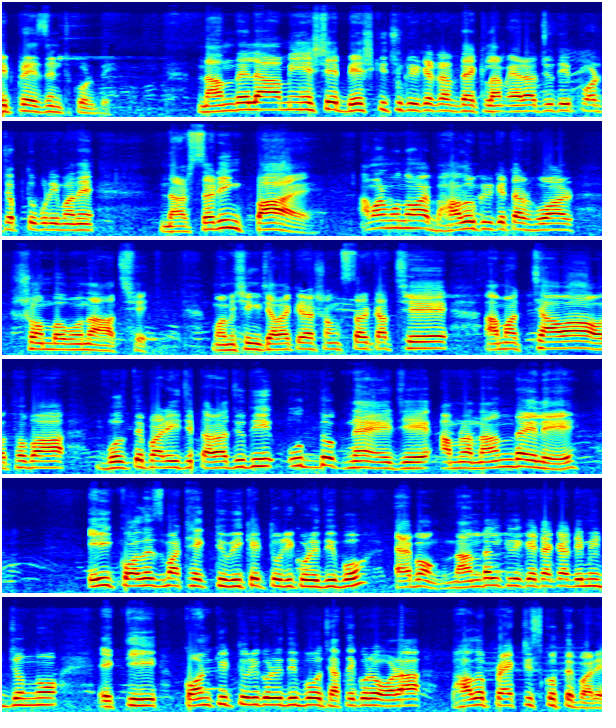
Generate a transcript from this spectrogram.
রিপ্রেজেন্ট করবে। নান্দাইলে আমি এসে বেশ কিছু ক্রিকেটার দেখলাম, এরা যদি পর্যাপ্ত পরিমাণে নার্সারিং পায়, আমার মনে হয় ভালো ক্রিকেটার হওয়ার সম্ভাবনা আছে। ময়মনসিংহ জেলা ক্রীড়া সংস্থার কাছে আমার চাওয়া অথবা বলতে পারি যে তারা যদি উদ্যোগ নেয় যে আমরা নান্দাইলে এই কলেজ মাঠে একটি উইকেট তৈরি করে দিব এবং নান্দাল ক্রিকেট একাডেমির জন্য একটি কনক্রিট তৈরি করে দিব যাতে করে ওরা ভালো প্র্যাকটিস করতে পারে।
